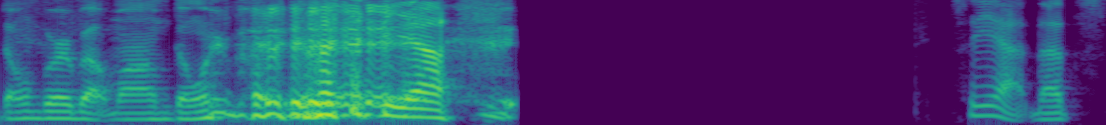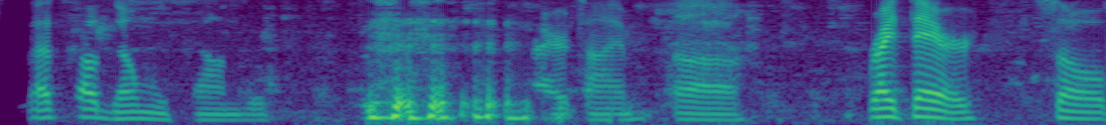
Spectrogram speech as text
Don't worry about mom. Don't worry about it. yeah. So yeah, that's that's how dumb we sounded the entire time. Uh, right there. So,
